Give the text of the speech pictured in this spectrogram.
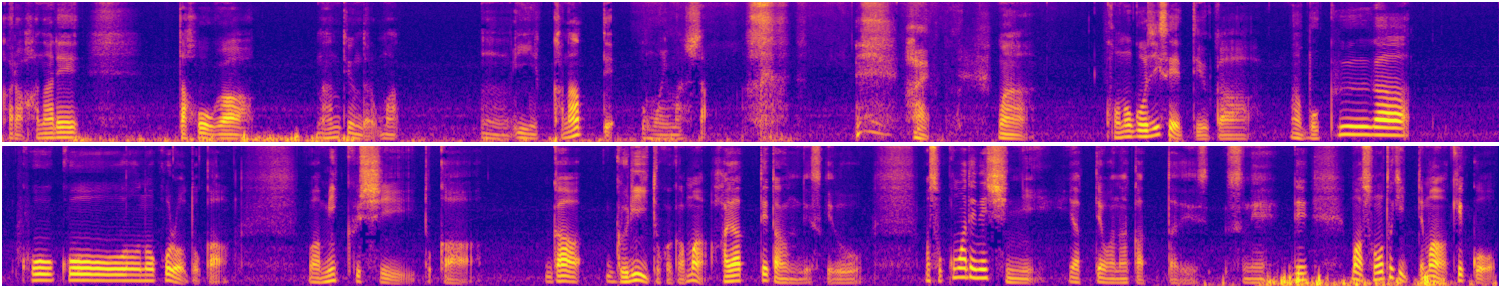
から離れた方が、何て言うんだろう、まあ、うん、いいかなって思いました。はい。まあ、このご時世っていうか、まあ僕が高校の頃とかは mixi とかが、 GREE とかがまあ流行ってたんですけど、まあ、そこまで熱心にやってはなかったですね。で、まあその時ってまあ結構、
